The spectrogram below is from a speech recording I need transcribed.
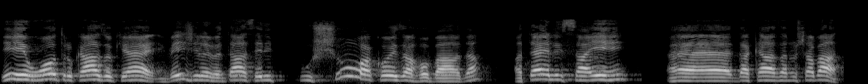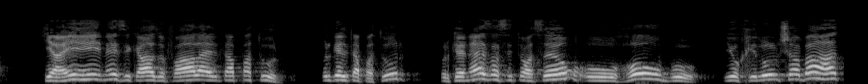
E um outro caso que é, em vez de levantar, se ele puxou a coisa roubada até ele sair é, da casa no Shabat. Que aí, nesse caso, fala, ele está patur. Por que ele está patur? Porque nessa situação, o roubo e o Hilul Shabbat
